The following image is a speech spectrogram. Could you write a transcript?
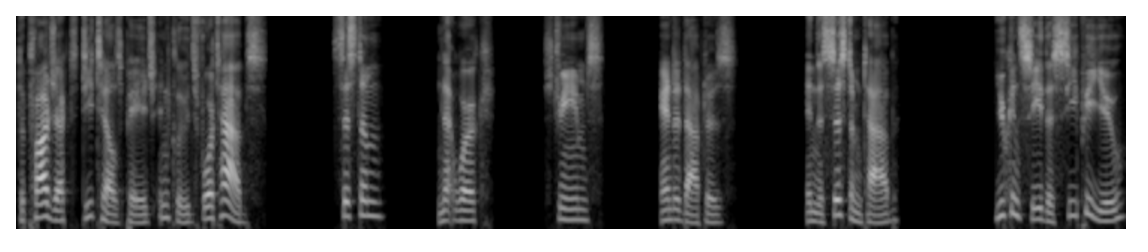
The Project Details page includes four tabs. System, Network, Streams, and Adapters. In the System tab, you can see the CPU,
